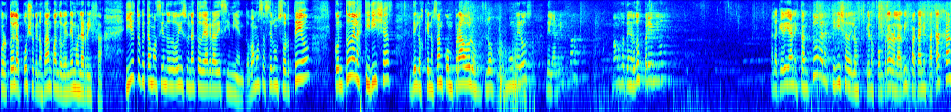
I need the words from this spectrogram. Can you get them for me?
por todo el apoyo que nos dan cuando vendemos la rifa. Y esto que estamos haciendo hoy es un acto de agradecimiento. Vamos a hacer un sorteo con todas las tirillas de los que nos han comprado los, los números de la rifa. Vamos a tener dos premios. A la que vean, están todas las tirillas de los que nos compraron la rifa acá en esta caja.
